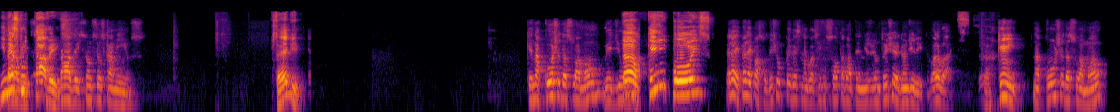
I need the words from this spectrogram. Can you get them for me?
inescrutáveis são os seus caminhos. Segue. Que na coxa da sua mão mediu. Não, quem pôs. Peraí, peraí, pastor, deixa eu pegar esse negócio aqui, o sol tá batendo nisso, eu já não estou enxergando direito. Agora vai. Quem na coxa da sua mão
